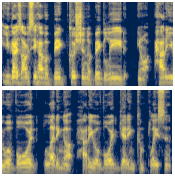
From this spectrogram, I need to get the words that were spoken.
You guys obviously have a big cushion, a big lead. You know, how do you avoid letting up? How do you avoid getting complacent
